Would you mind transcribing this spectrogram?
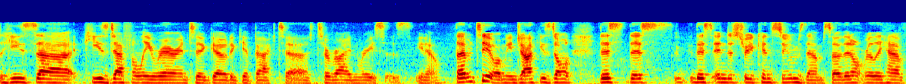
he's uh he's definitely raring to go to get back to to riding races you know. Them too. I mean jockeys don't this this this industry consumes them so they don't really have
